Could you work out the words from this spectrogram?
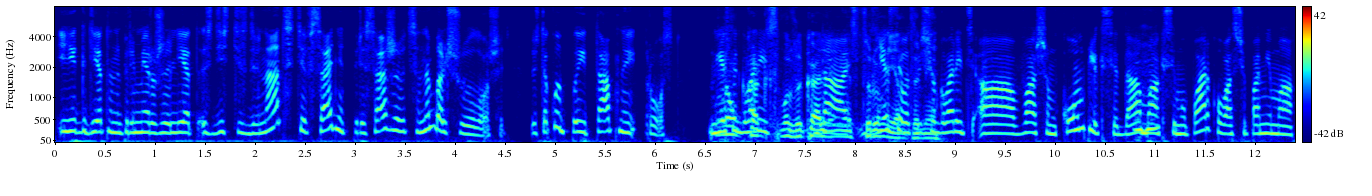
и где-то, например, уже лет с 10-12 всадник пересаживается на большую лошадь. То есть такой поэтапный рост. Ну, если ну, говорить, как с музыкальными да, инструментами. Если вот еще говорить о вашем комплексе, да, угу. Максиму Парк, у вас еще помимо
